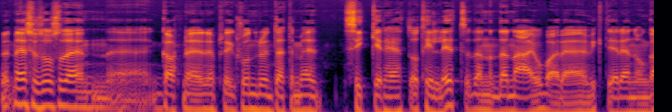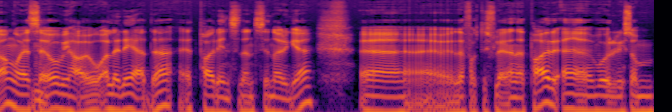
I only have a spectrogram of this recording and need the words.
Men, men, jeg syns også det er en eh, Gartner-prediksjon rundt dette med sikkerhet og tillit, den, den, er jo bare viktigere enn noen gang. Og jeg ser jo, vi har jo allerede et par incidents i Norge, eh, det er faktisk flere enn et par, hvor liksom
